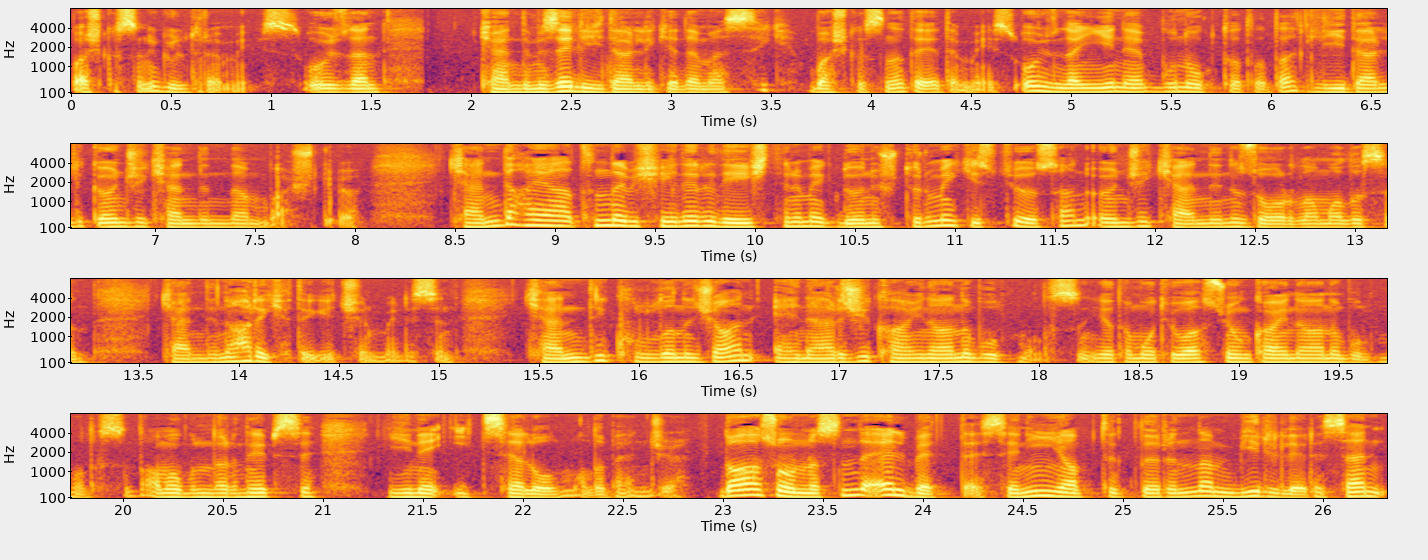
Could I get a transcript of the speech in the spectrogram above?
başkasını güldüremeyiz. O yüzden Kendimize liderlik edemezsek başkasına da edemeyiz. O yüzden yine bu noktada da liderlik önce kendinden başlıyor. Kendi hayatında bir şeyleri değiştirmek, dönüştürmek istiyorsan önce kendini zorlamalısın. Kendini harekete geçirmelisin. Kendi kullanacağın enerji kaynağını bulmalısın ya da motivasyon kaynağını bulmalısın. Ama bunların hepsi yine içsel olmalı bence. Daha sonrasında elbette senin yaptıklarından birileri sen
